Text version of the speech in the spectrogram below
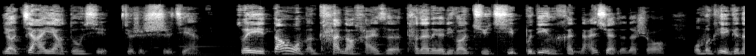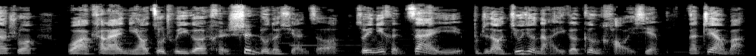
要加一样东西，就是时间。所以，当我们看到孩子他在那个地方举棋不定、很难选择的时候，我们可以跟他说：“哇，看来你要做出一个很慎重的选择，所以你很在意，不知道究竟哪一个更好一些。那这样吧，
